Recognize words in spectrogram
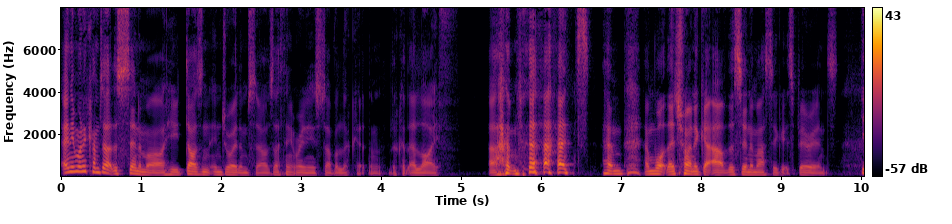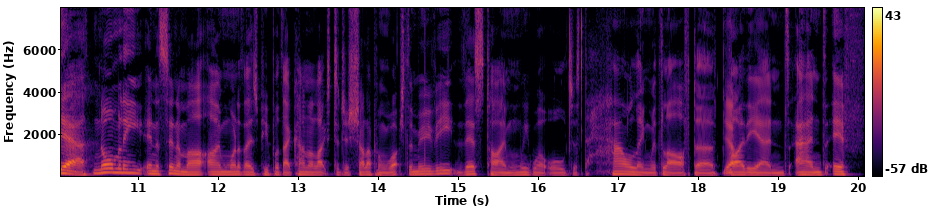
anyone who comes out of the cinema who doesn't enjoy themselves, I think really needs to have a look at them, look at their life, um, and, um, and what they're trying to get out of the cinematic experience. Yeah, normally in a cinema, I'm one of those people that kind of likes to just shut up and watch the movie. This time, we were all just howling with laughter Yeah. by the end. And if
